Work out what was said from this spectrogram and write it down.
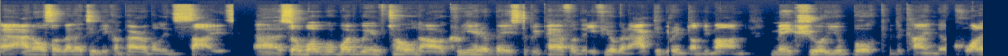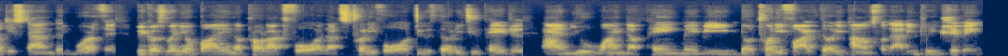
uh, and also relatively comparable in size. Uh, so what what we've told our creator base to prepare for that, if you're going to actively print on demand, make sure you book the kind of quality standard worth it. Because when you're buying a product for that's 24 to 32 pages, and you wind up paying maybe you know 25, 30 pounds for that, including shipping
